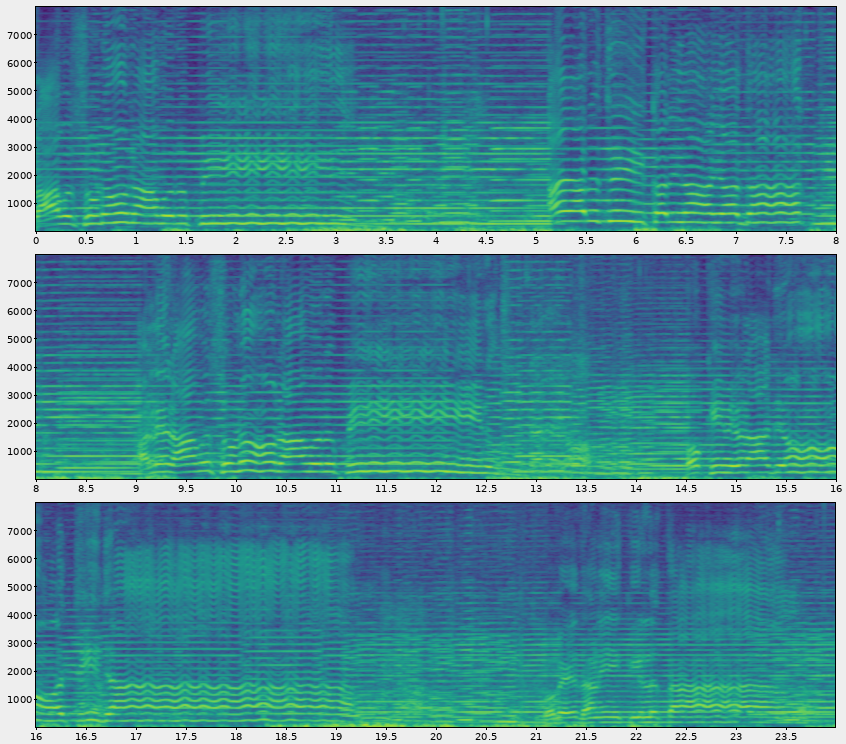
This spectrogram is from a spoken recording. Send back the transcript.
રાવ સુણો રાવર પી અરજી કર્યા યાદાર અને રાવ સુણો રાવર પીર ઓખી વેળા જો અચી જા ધણી કિલતા.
